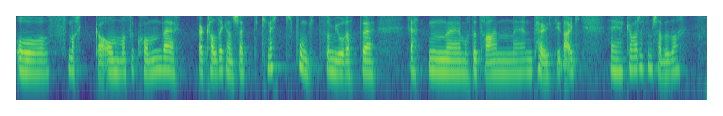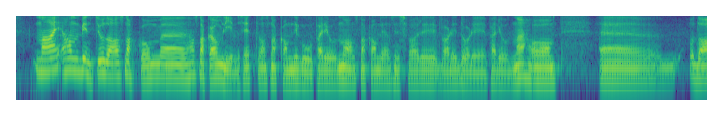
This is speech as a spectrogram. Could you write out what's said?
å snakke om, og så kom det, jeg kaller det kanskje et knekkpunkt, som gjorde at retten måtte ta en, en pause i dag. Hva var det som skjedde da? Nei, han begynte jo da å snakke om Han snakka om livet sitt, og han snakka om de gode periodene, og han snakka om det han syntes var, var, de dårlige periodene. Og, og da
